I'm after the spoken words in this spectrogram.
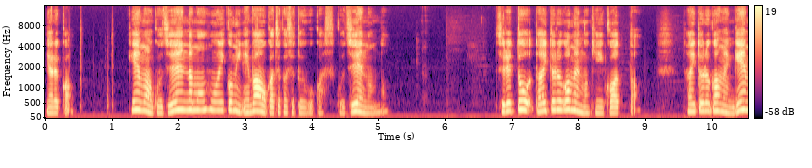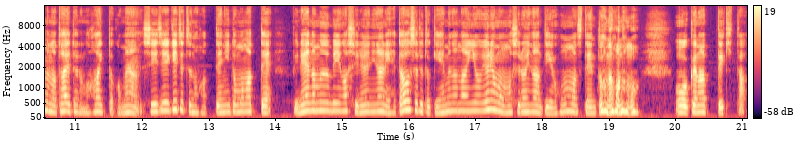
やるか。ケーマは50円玉を放り込み、レバーをガチャガチャと動かす。50円なんだ。すると、タイトル画面が切り替わった。タイトル画面、ゲームのタイトルが入った画面、CG 技術の発展に伴って、美麗なムービーが主流になり、下手をするとゲームの内容よりも面白いなんていう本末転倒なものも 多くなってきた。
